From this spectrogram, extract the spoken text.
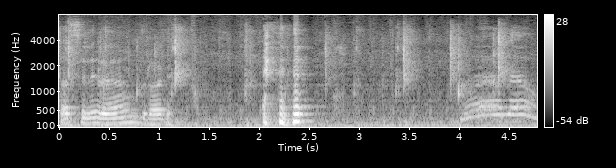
Tá acelerando, droga. não, não.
